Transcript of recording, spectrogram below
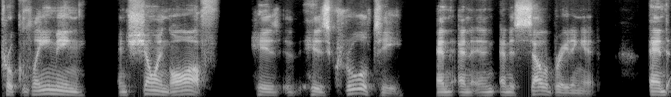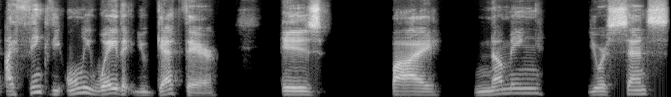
proclaiming and showing off his his cruelty and and and, and is celebrating it. And I think the only way that you get there is by numbing your sense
